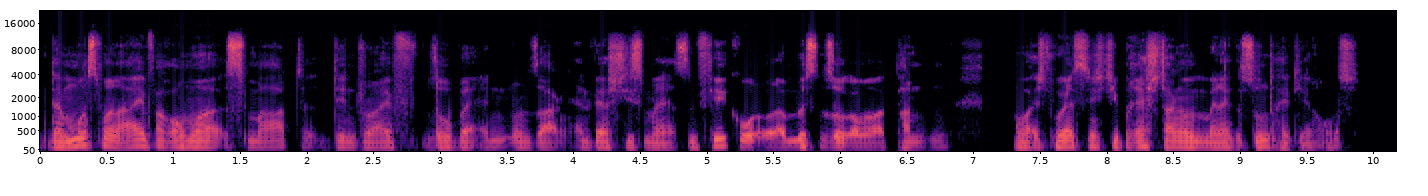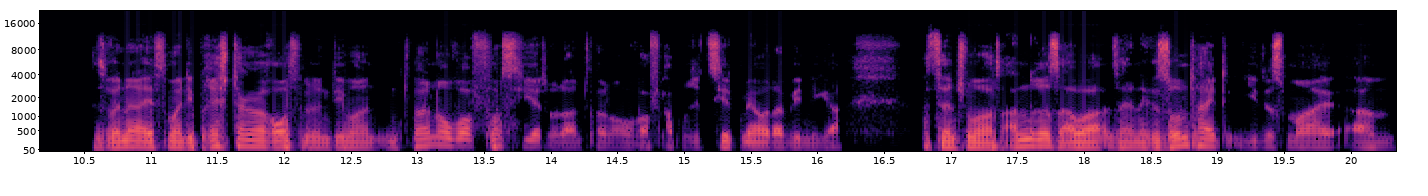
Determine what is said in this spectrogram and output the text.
da muss man einfach auch mal smart den Drive so beenden und sagen: „Entweder schießen wir jetzt 'n Field oder müssen sogar mal punten, aber ich hole jetzt nicht die Brechstange mit meiner Gesundheit hier raus.“ Also, wenn er jetzt mal die Brechstange raus will, indem er 'n Turnover forciert oder 'n Turnover fabriziert, mehr oder weniger, ist dann schon mal was anderes, aber seine Gesundheit jedes Mal, ähm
